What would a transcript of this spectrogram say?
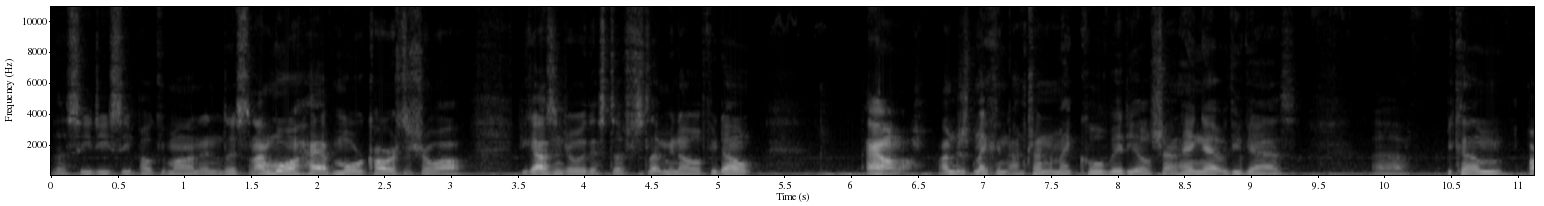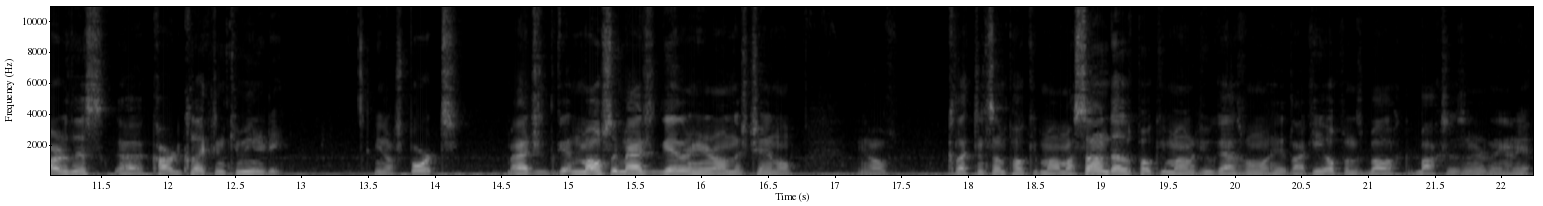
the CGC Pokemon. And listen, I'm going to have more cards to show off. If you guys enjoy this stuff, just let me know. If you don't, I don't know. I'm just making, I'm trying to make cool videos, trying to hang out with you guys. Uh, become part of this uh, card collecting community. You know, sports, Magic, mostly Magic Gathering here on this channel. You know, collecting some Pokemon. My son does Pokemon if you guys want to hit. Like, he opens boxes and everything on it.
